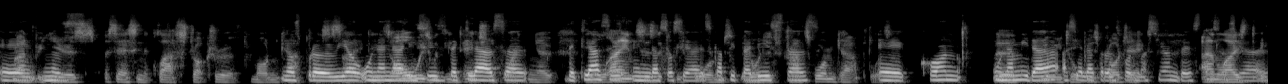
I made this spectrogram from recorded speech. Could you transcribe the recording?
eh, nos, years, assessing the class structure of modern nos prohibió un análisis de clase, de clase en las sociedades capitalistas eh, con una mirada hacia la transformación de estas sociedades.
